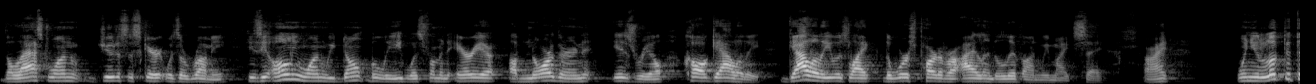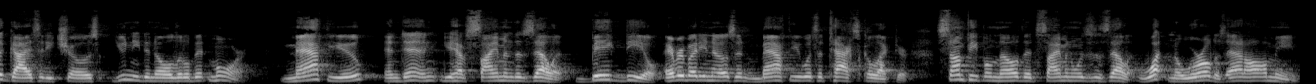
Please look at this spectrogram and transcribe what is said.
the last one, Judas Iscariot, was a rummy. He's the only one we don't believe was from an area of northern Israel called Galilee. Galilee was like the worst part of our island to live on, we might say. All right? When you looked at the guys that he chose, you need to know a little bit more. Matthew, and then you have Simon the Zealot. Big deal. Everybody knows that Matthew was a tax collector. Some people know that Simon was a zealot. What in the world does that all mean?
